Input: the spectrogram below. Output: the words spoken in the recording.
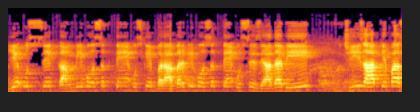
یہ اس سے کم بھی ہو سکتے ہیں اس کے برابر بھی ہو سکتے ہیں اس سے زیادہ بھی۔ چیز آپ کے پاس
